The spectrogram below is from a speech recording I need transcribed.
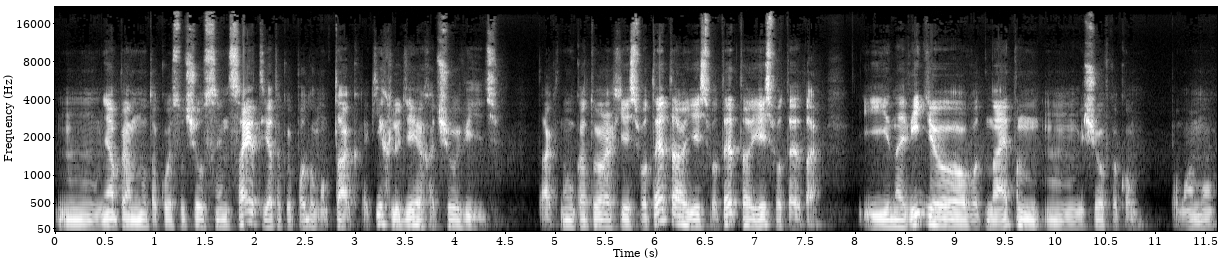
у меня прям, ну, такой случился инсайт, я такой подумал, так, каких людей я хочу увидеть? Так, ну, у которых есть вот это, есть вот это, есть вот это. И на видео, вот на этом, еще в каком, по-моему,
